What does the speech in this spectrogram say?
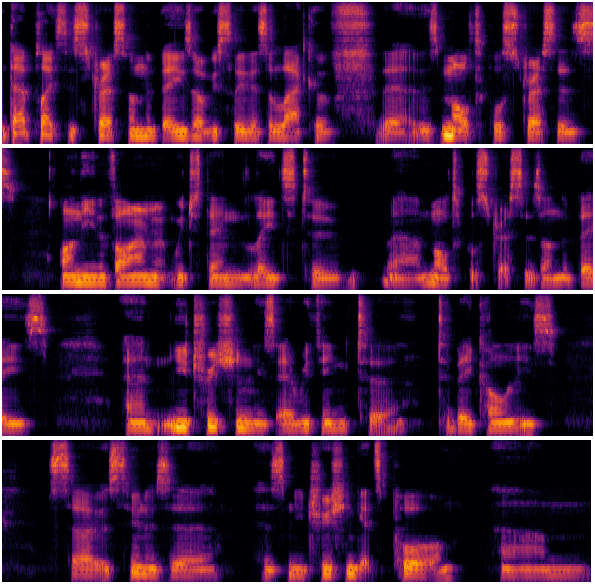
that places stress on the bees. Obviously, there's a lack of uh, there's multiple stresses on the environment, which then leads to uh, multiple stresses on the bees. And nutrition is everything to to bee colonies. So as soon as a as nutrition gets poor, um,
